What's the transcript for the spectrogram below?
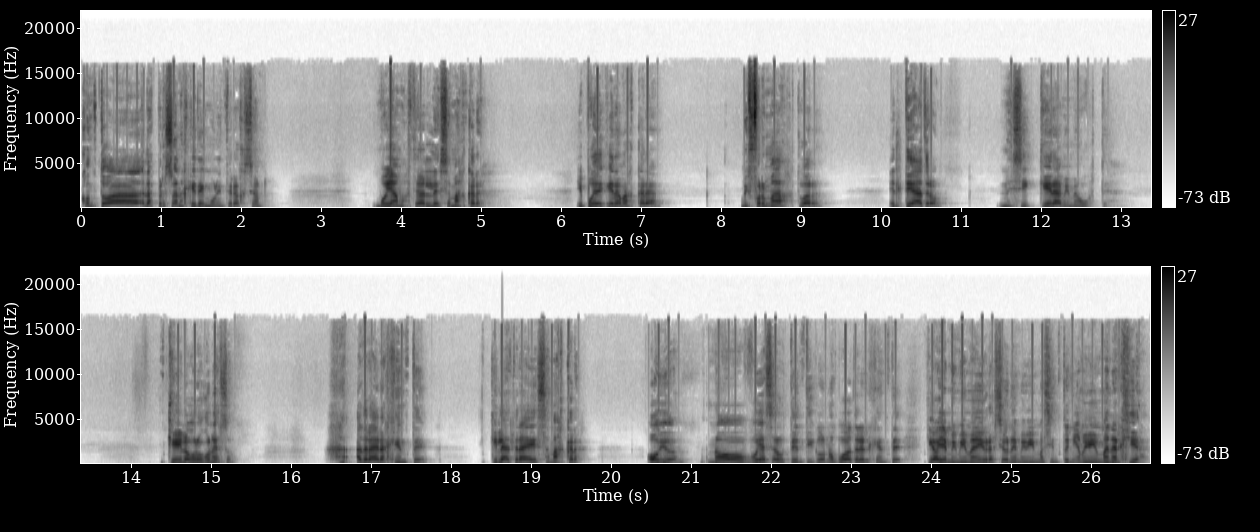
con todas las personas que tengo una interacción, voy a mostrarle esa máscara. Y puede que la máscara, mi forma de actuar, el teatro, ni siquiera a mí me guste. ¿Qué logro con eso? Atraer a gente que le atrae esa máscara. Obvio, no voy a ser auténtico, no puedo atraer gente que vaya a mi misma vibración, en mi misma sintonía, en mi misma energía.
